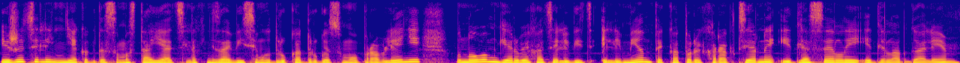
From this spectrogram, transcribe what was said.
и жители некогда самостоятельных, независимых друг от друга самоуправлений в новом гербе хотели видеть элементы, которые характерны и для Селлии, и для Латгалии.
